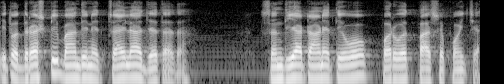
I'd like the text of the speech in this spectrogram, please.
એ તો દ્રષ્ટિ બાંધીને ચાલ્યા જતા હતા. સંધ્યા ટાણે તેઓ પર્વત પાસે પહોંચ્યા.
